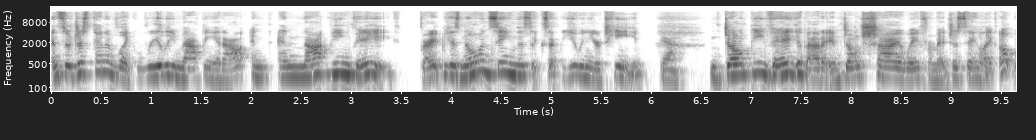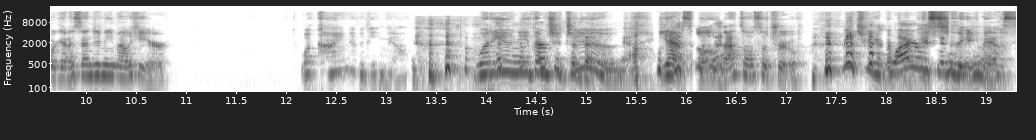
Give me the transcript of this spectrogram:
and so just kind of like really mapping it out and and not being vague right? Because no one's seeing this except you and your team. Yeah. Don't be vague about it and don't shy away from it. Just saying, like, oh, we're going to send an email here. What kind of an email? What do you need them to do? yes. Oh, that's also true. Sure Why are we sending emails?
